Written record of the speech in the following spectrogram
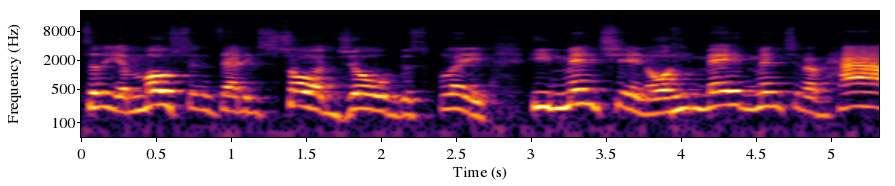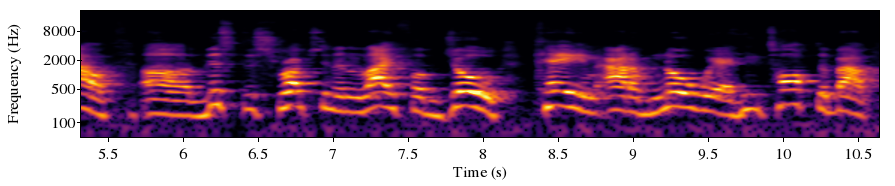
to the emotions that he saw Job display. He mentioned or he made mention of how uh, this disruption in life of Job came out of nowhere. He talked about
